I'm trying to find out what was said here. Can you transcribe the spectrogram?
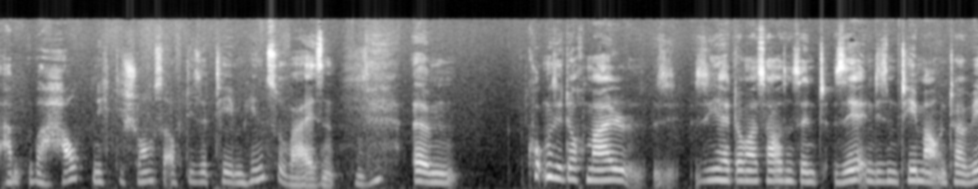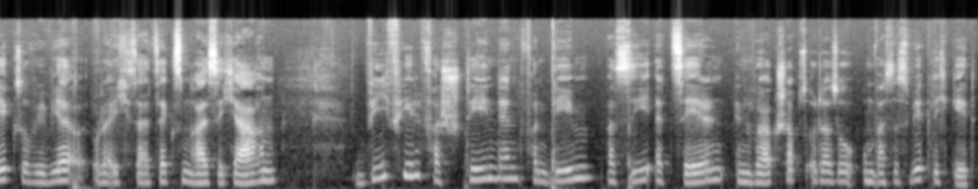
haben überhaupt nicht die Chance, auf diese Themen hinzuweisen. Mhm. Ähm, gucken Sie doch mal, Sie, Herr Dommershausen, sind sehr in diesem Thema unterwegs, so wie wir oder ich seit 36 Jahren. Wie viel verstehen denn von dem, was Sie erzählen in Workshops oder so, um was es wirklich geht?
